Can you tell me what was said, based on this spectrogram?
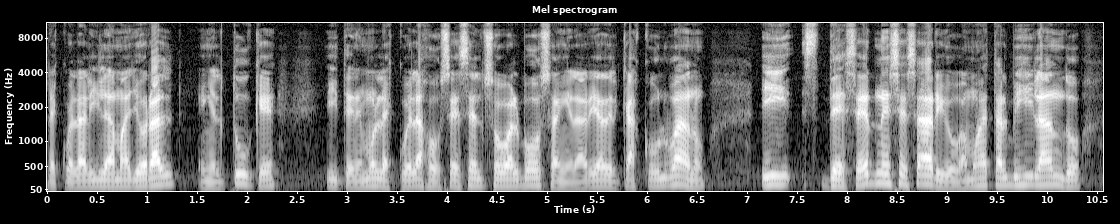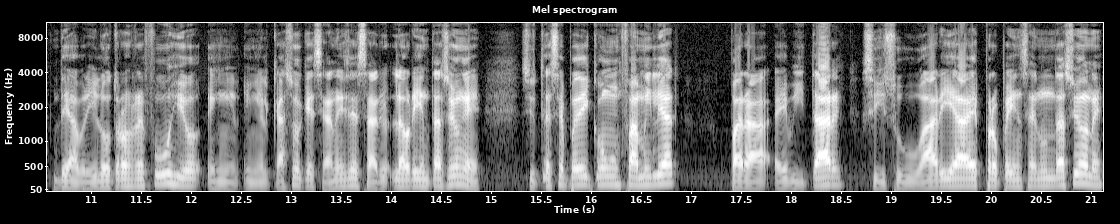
la escuela Lila Mayoral en el Tuque y tenemos la escuela José Celso Barbosa en el área del casco urbano y de ser necesario vamos a estar vigilando de abrir otros refugios en, en el caso que sea necesario. La orientación es, si usted se puede ir con un familiar para evitar si su área es propensa a inundaciones,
